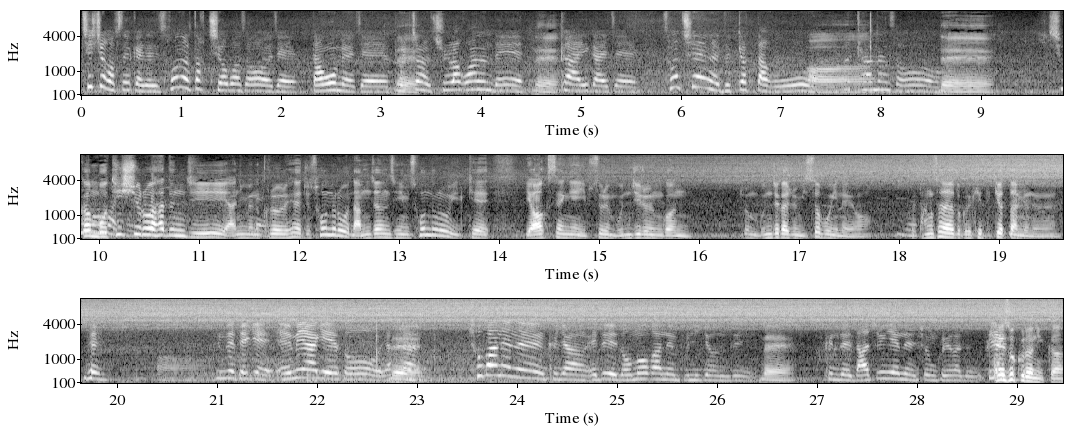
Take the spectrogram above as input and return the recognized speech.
티슈가 없으니까 이제 손을 딱 쥐어봐서 이제 나오면 이제 별점을 주려고 하는데 네. 그 아이가 이제 성추행을 느꼈다고 아. 그렇게 하면서 네. 시원한 뭐것 티슈로 하든지 아니면 네. 그걸 해야지 손으로 남자 선생님 손으로 이렇게 여학생의 입술을 문지르는 건 좀 문제가 좀 있어 보이네요. 당사자도 그렇게 느꼈다면은 네. 아, 근데 되게 애매하게 해서 약간 네. 초반에는 그냥 애들이 넘어가는 분위기였는데 네. 근데 나중에는 좀 그래가지고 계속 그러니까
